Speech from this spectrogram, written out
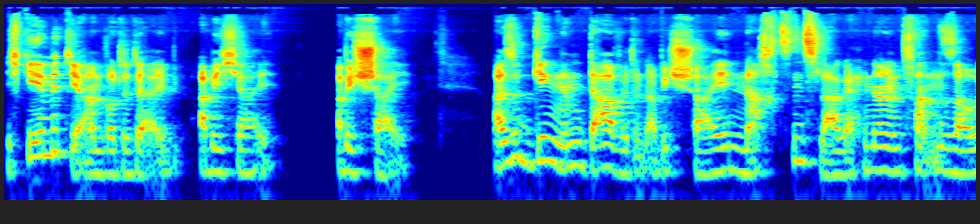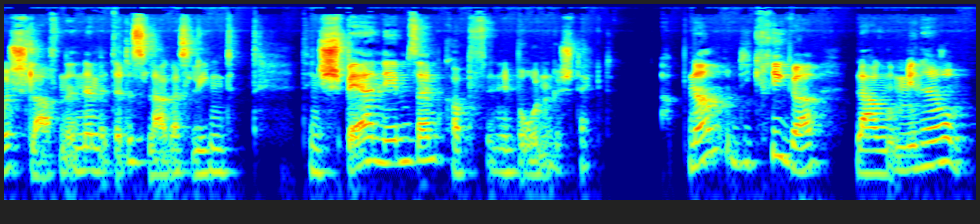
Ich gehe mit dir, antwortete Abishai. Abishai. Also gingen David und Abishai nachts ins Lager hinein und fanden Saul schlafend in der Mitte des Lagers liegend, den Speer neben seinem Kopf in den Boden gesteckt. Abner und die Krieger lagen um ihn herum.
